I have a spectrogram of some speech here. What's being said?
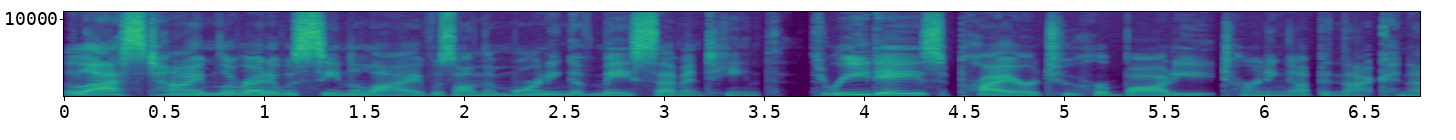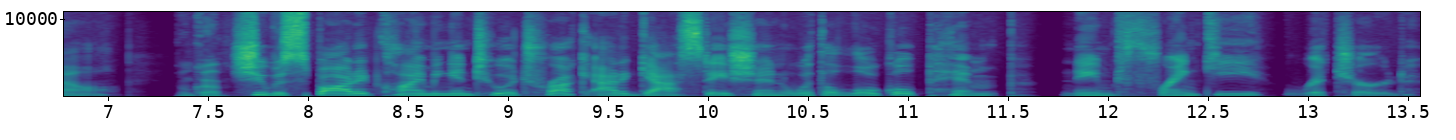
The last time Loretta was seen alive was on the morning of May 17th, three days prior to her body turning up in that canal. Okay. She was spotted climbing into a truck at a gas station with a local pimp named Frankie Richard.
